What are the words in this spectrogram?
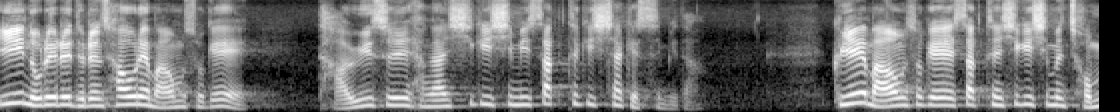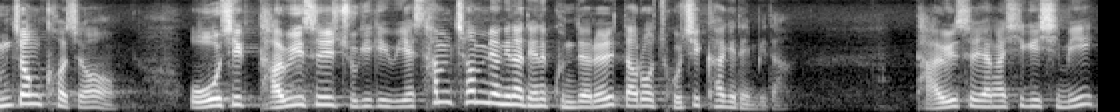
이 노래를 들은 사울의 마음속에 다윗을 향한 시기심이 싹트기 시작했습니다. 그의 마음속에 싹튼 시기심은 점점 커져 오직 다윗을 죽이기 위해 3천 명이나 되는 군대를 따로 조직하게 됩니다. 다윗을 향한 시기심이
